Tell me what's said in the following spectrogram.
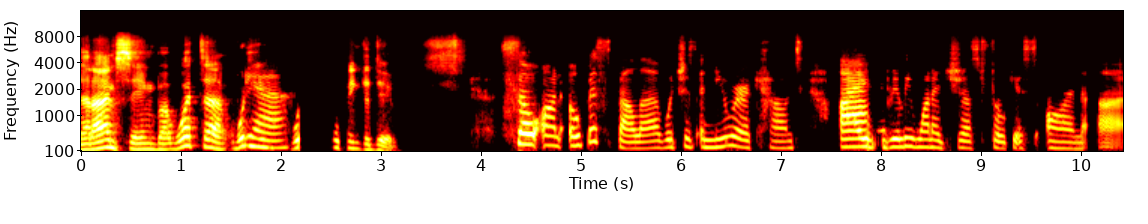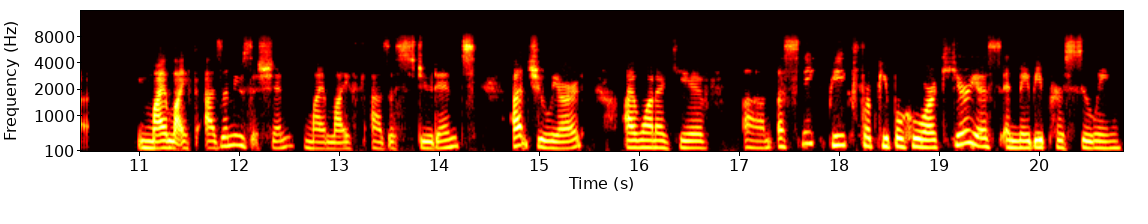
that I'm seeing, but what uh, what are yeah. you what are you hoping to do? So on Opus Bella, which is a newer account, I really want to just focus on uh, my life as a musician, my life as a student at Juilliard. I want to give um, a sneak peek for people who are curious and maybe pursuing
